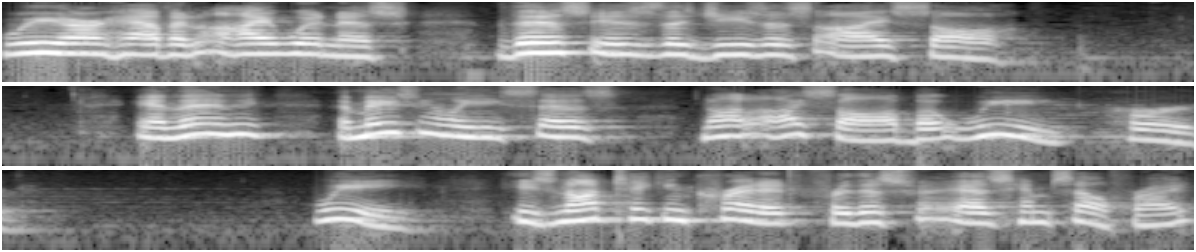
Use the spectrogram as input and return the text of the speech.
We are have an eyewitness. This is the Jesus I saw. And then amazingly he says, not I saw, but we heard. We. He's not taking credit for this as himself, right?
